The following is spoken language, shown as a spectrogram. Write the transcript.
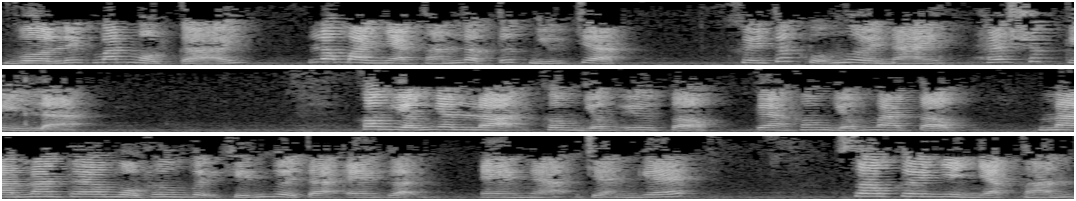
Vừa liếc mắt một cái lông mày nhạc thánh lập tức nhíu chặt. Khí tức của người này hết sức kỳ lạ. Không giống nhân loại, không giống yêu tộc, càng không giống ma tộc, mà mang theo một hương vị khiến người ta e gạnh e ngại, chán ghét. Sau khi nhìn nhạc thánh,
